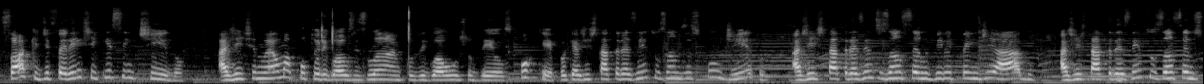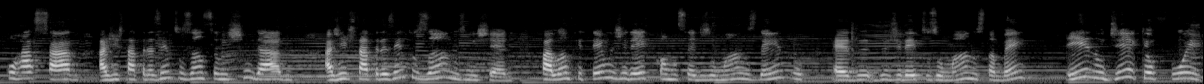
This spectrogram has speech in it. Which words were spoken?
Só que diferente em que sentido? A gente não é uma cultura igual os islâmicos, igual os judeus. Por quê? Porque a gente está 300 anos escondido. A gente está 300 anos sendo vilipendiado. A gente está 300 anos sendo escorraçado. A gente está 300 anos sendo xingado. A gente está 300 anos, Michele, falando que temos direito como seres humanos dentro é, do, dos direitos humanos também. E no dia que eu fui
